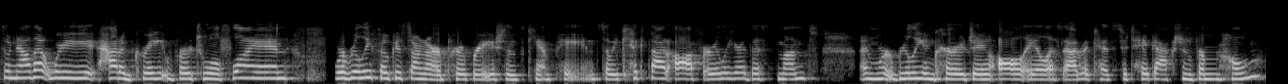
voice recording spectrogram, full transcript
So now that we had a great virtual fly-in, we're really focused on our appropriations campaign. So we kicked that off earlier this month, and we're really encouraging all ALS advocates to take action from home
